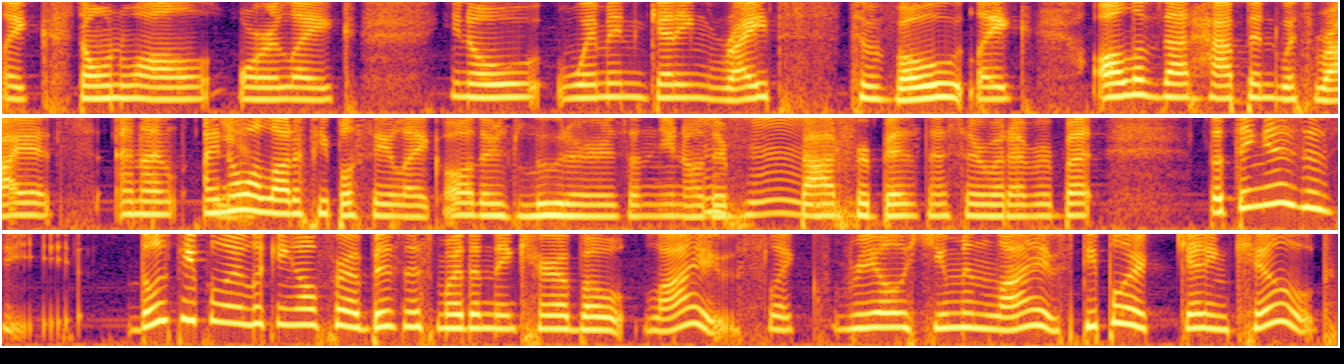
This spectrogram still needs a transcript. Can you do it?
like Stonewall or like you know women getting rights to vote like all of that happened with riots. And I I know a lot of people say like oh there's looters and you know they're Mhm. bad for business or whatever. But the thing is is those people are looking out for a business more than they care about lives like real human lives. People are getting killed.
